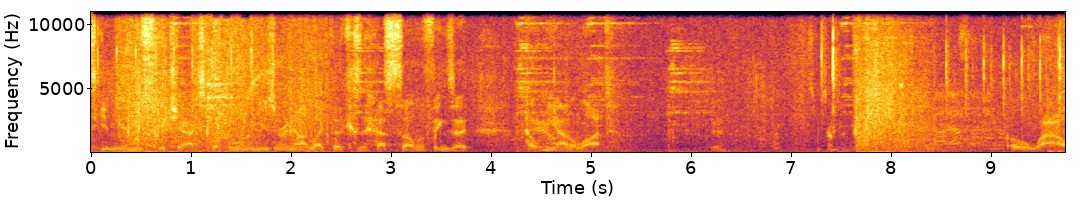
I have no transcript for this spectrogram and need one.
Wanted to get- I wanted to get me a new switch axe, but the one I'm using right now, I like that because it has all the things that help me out a lot. Sometimes I do. Oh, wow.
